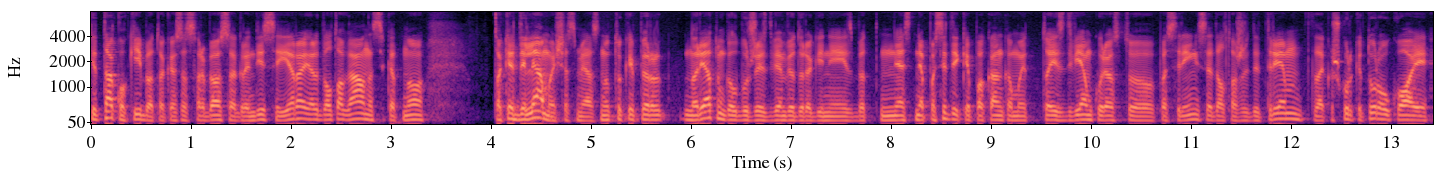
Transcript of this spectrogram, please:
kita kokybė tokiuose svarbiausiose grandyse yra ir dėl to gaunasi, kad, nu, tokia dilema iš esmės. Nu, tu kaip ir norėtum galbūt žaisti dviem vidurio gynėjais, bet nes nepasitikė pakankamai tais dviem, kuriuos tu pasirinksi, dėl to žaidži trim, tada kažkur kitur aukoji,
